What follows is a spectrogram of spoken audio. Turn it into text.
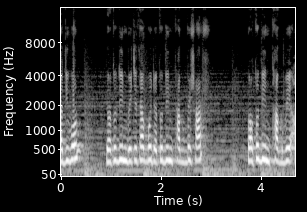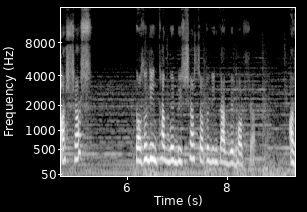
আজীবন। যতদিন বেঁচে থাকব, যতদিন থাকবে শ্বাস, ততদিন থাকবে আশ্বাস, ততদিন থাকবে বিশ্বাস, ততদিন থাকবে ভরসা। আর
